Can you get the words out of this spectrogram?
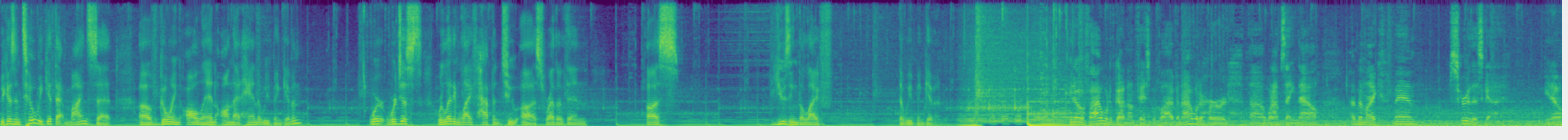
Because until we get that mindset of going all in on that hand that we've been given, we're we're just we're letting life happen to us rather than us using the life that we've been given. You know, if I would have gotten on Facebook Live and I would have heard uh, what I'm saying now, I'd have been like, man, screw this guy. You know,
